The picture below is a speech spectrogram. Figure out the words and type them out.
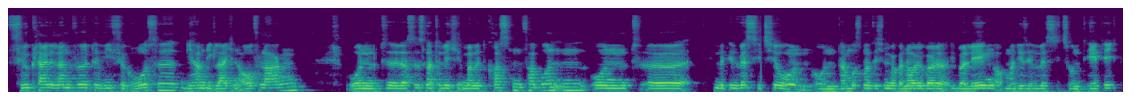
Für kleine Landwirte wie für große, die haben die gleichen Auflagen. Und äh, das ist natürlich immer mit Kosten verbunden und äh, mit Investitionen. Und da muss man sich immer genau über, überlegen, ob man diese Investitionen tätigt,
